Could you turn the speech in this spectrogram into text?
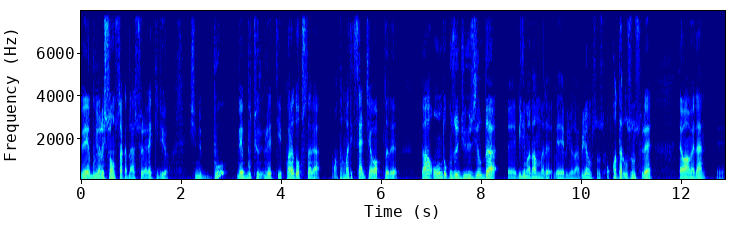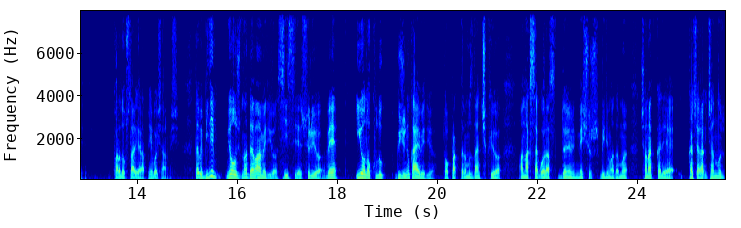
Ve bu yarış sonsuza kadar sürerek gidiyor. Şimdi bu ve bu tür ürettiği paradokslara matematiksel cevapları daha 19. yüzyılda e, bilim adamları verebiliyorlar biliyor musunuz? O kadar uzun süre devam eden e, paradokslar yaratmayı başarmış. Tabi bilim yolculuğuna devam ediyor. Silsile sürüyor ve İyon okulu gücünü kaybediyor. Topraklarımızdan çıkıyor. Anaksagoras dönemin meşhur bilim adamı Çanakkale'ye kaçarak canını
